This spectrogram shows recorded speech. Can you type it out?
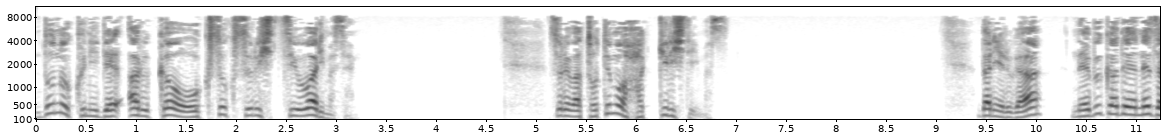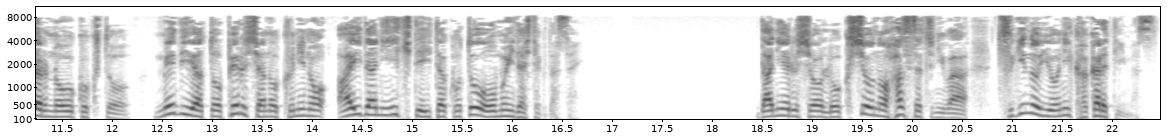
どの国であるかを憶測する必要はありません。それはとてもはっきりしています。ダニエルがネブカデネザルの王国とメディアとペルシャの国の間に生きていたことを思い出してください。ダニエル書6章の8節には次のように書かれています。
